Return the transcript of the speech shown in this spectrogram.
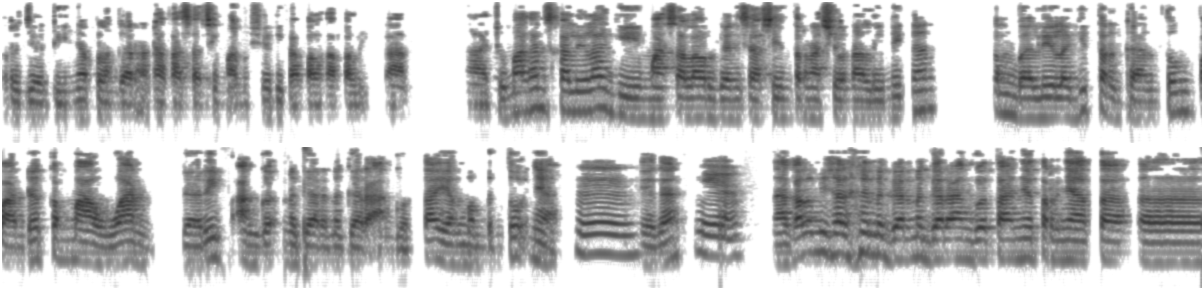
terjadinya pelanggaran hak asasi manusia di kapal-kapal ikan. Nah, cuma kan sekali lagi masalah organisasi internasional ini kan kembali lagi tergantung pada kemauan dari negara-negara anggota yang membentuknya, hmm. ya kan? Yeah. Nah, kalau misalnya negara-negara anggotanya ternyata eh,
